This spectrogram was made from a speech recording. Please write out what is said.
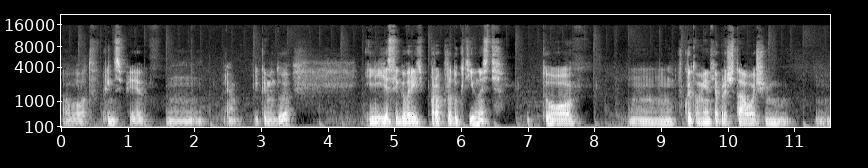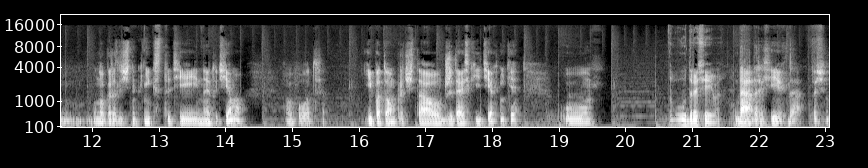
Вот, в принципе, прям рекомендую. И если говорить про продуктивность, то в какой-то момент я прочитал очень много различных книг, статей на эту тему. Вот. И потом прочитал джедайские техники у... У Дорофеева. Да, Дорофеев, да, точно.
